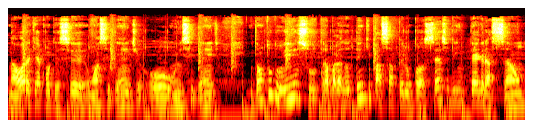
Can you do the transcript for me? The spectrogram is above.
na hora que acontecer um acidente ou um incidente. Então, tudo isso o trabalhador tem que passar pelo processo de integração,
